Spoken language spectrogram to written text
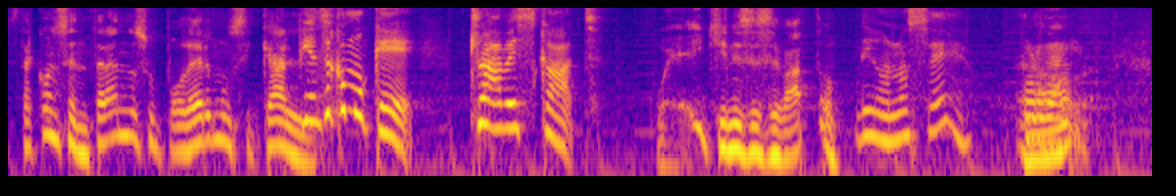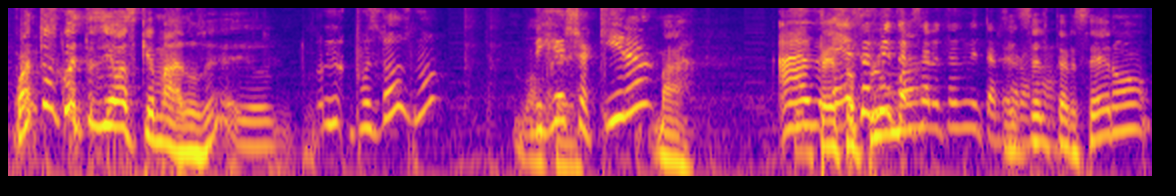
Está concentrando su poder musical. Pienso como que Travis Scott. Güey, ¿quién es ese vato? Digo, no sé. Por No. dar- ¿Cuántos cuentos llevas quemados? eh? Yo- Pues dos, ¿no? Dije Shakira. Va. Ah, ese es mi tercero, este es mi tercero. Es el tercero.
